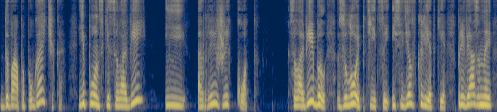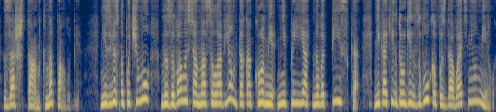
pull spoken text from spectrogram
два попугайчика, японский соловей и рыжий кот. Соловей был злой птицей и сидел в клетке, привязанной за штанг на палубе. Неизвестно почему называлась она соловьем, так как кроме неприятного писка никаких других звуков издавать не умела.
